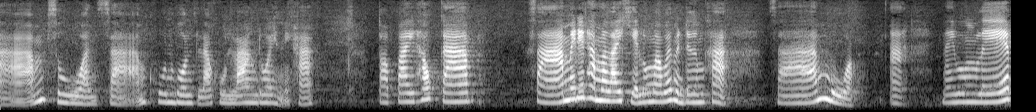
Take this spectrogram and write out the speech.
3 ส่วน 3 คูณบนแล้วคูณล่างด้วยเห็นไหมคะ ต่อไปเท่ากับ 3 ไม่ได้ทำอะไรเขียนลงมาไว้เหมือนเดิมค่ะ 3 บวก อะ ในวงเล็บ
